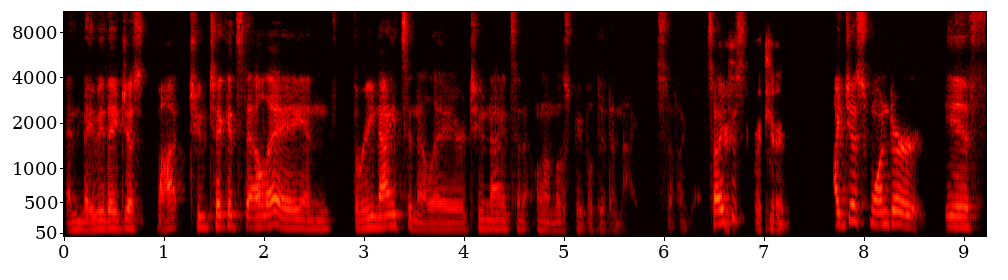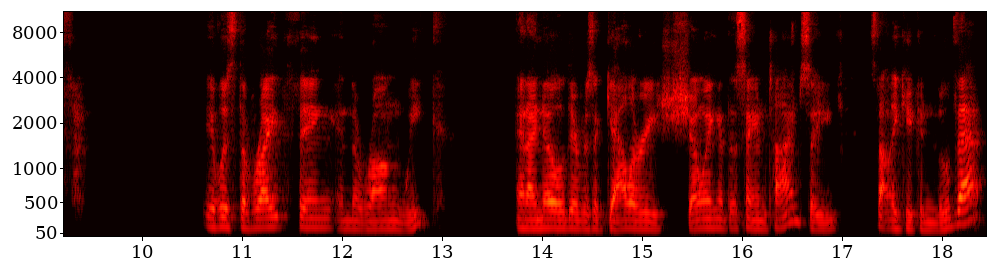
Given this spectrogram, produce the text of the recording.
and maybe they just bought two tickets to LA and three nights in LA or two nights in well, most people did a night stuff like that. So I just for sure. I just wonder if it was the right thing in the wrong week. And I know there was a gallery showing at the same time, so you, it's not like you can move that.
